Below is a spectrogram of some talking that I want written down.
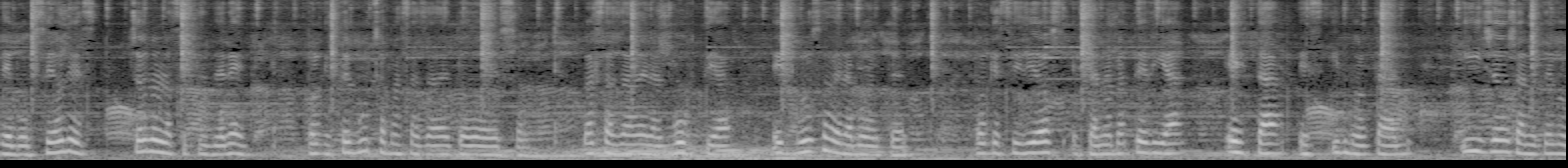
de emociones, yo no los entenderé, porque estoy mucho más allá de todo eso, más allá de la angustia e incluso de la muerte. Porque si Dios está en la materia, esta es inmortal y yo ya no tengo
